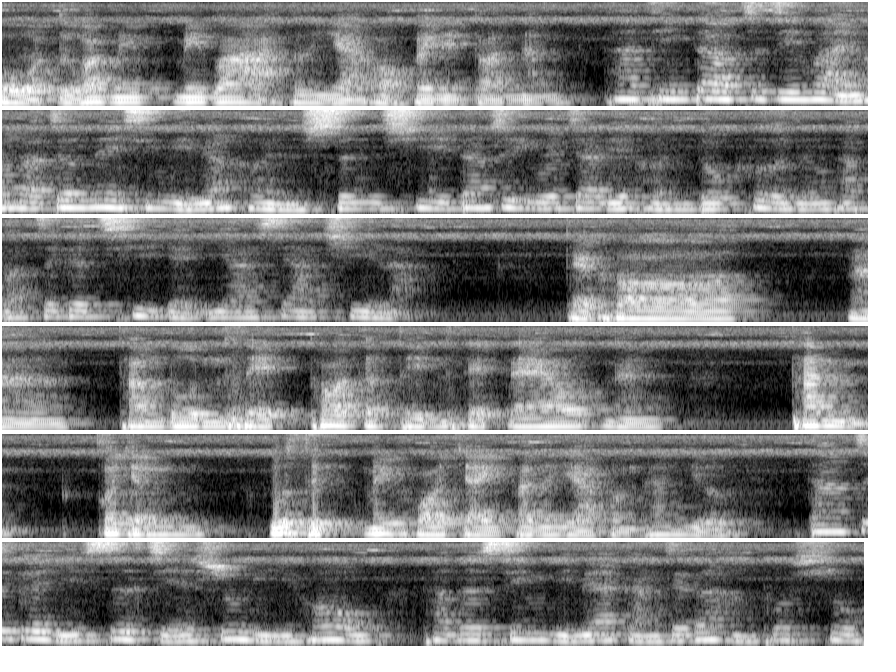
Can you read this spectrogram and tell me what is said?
โกรธหรือว่าไม่ไม่ว่าภรรยาออกไปในตอนนั้น 他听到这句话以后呢，就内心里面很生气，但是因为家里很多客人，他把这个气给压下去了。 แต่พออาทำบุญเสร็จทอดกฐินเสร็จแล้วนะท่านก็ยังรู้สึกไม่พอใจภรรยาของท่านอยู่ 当这个仪式结束以后，他的心里面感觉到很不舒服，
